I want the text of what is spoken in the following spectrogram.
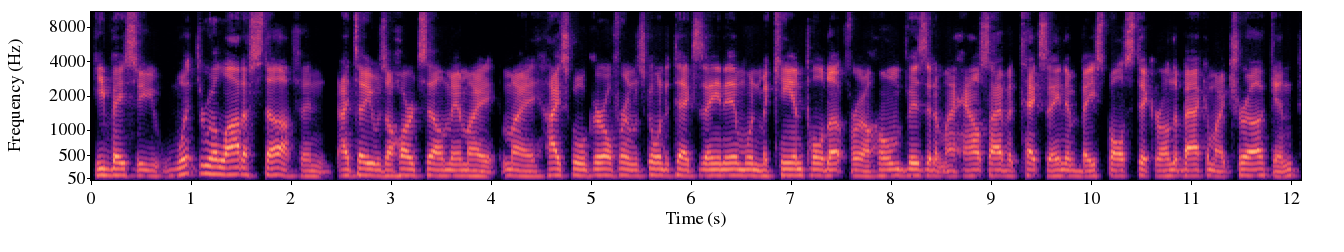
he basically went through a lot of stuff. And I tell you, it was a hard sell, man. My my high school girlfriend was going to Texas A and M when McCann pulled up for a home visit at my house. I have a Texas A and M baseball sticker on the back of my truck, and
